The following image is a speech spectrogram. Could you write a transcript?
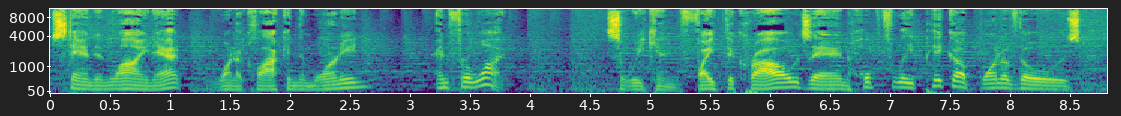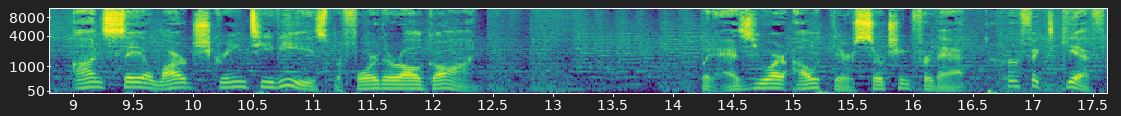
stand in line at 1 o'clock in the morning, and for what? So we can fight the crowds and hopefully pick up one of those on sale large screen TVs before they're all gone. But as you are out there searching for that perfect gift,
